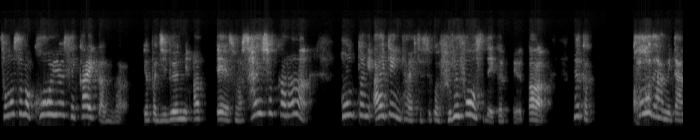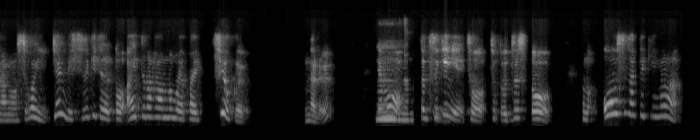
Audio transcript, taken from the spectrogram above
そもそもこういう世界観がやっぱ自分にあってその最初から本当に相手に対してすごいフルフォースでいくっていうかなんかこうだみたいなのをすごい準備しすぎてると相手の反応もやっぱり強くなる。でも、うん、次にそうちょっと移すとこの大須田的な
